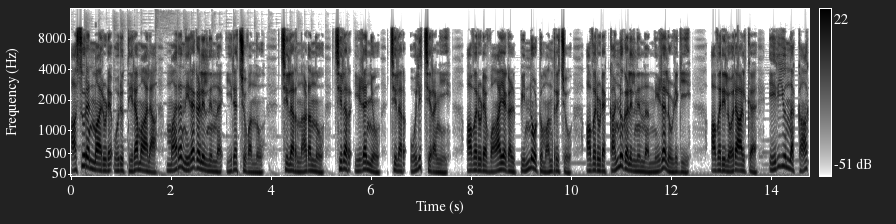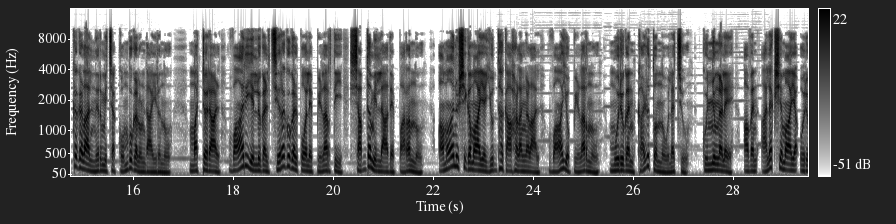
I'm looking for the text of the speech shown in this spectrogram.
അസുരന്മാരുടെ ഒരു തിരമാല മരനിരകളിൽ നിന്ന് ഇരച്ചുവന്നു ചിലർ നടന്നു ചിലർ ഇഴഞ്ഞു ചിലർ ഒലിച്ചിറങ്ങി. അവരുടെ വായകൾ പിന്നോട്ടു മന്ത്രിച്ചു. അവരുടെ കണ്ണുകളിൽ നിന്ന് നിഴലൊഴുകി. അവരിലൊരാൾക്ക് എരിയുന്ന കാക്കകളാൽ നിർമ്മിച്ച കൊമ്പുകളുണ്ടായിരുന്നു. മറ്റൊരാൾ വാരിയെല്ലുകൾ ചിറകുകൾ പോലെ പിളർത്തി ശബ്ദമില്ലാതെ പറന്നു. അമാനുഷികമായ യുദ്ധകാഹളങ്ങളാൽ വായു പിളർന്നു. മുരുകൻ കഴുത്തൊന്നു ഉലച്ചു. കുഞ്ഞുങ്ങളെ അവൻ അലക്ഷ്യമായ ഒരു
